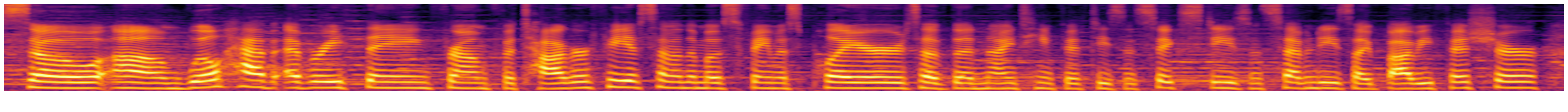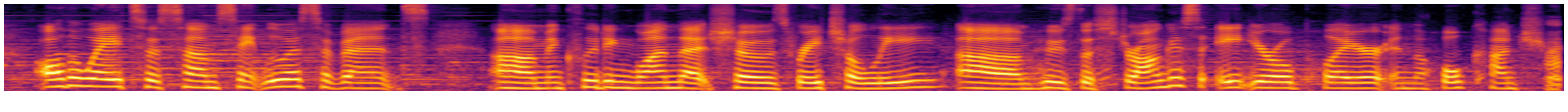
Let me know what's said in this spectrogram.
So um, we'll have everything from photography of some of the most famous players of the 1950s and 60s and 70s like Bobby Fischer, all the way to some St. Louis events, um, including one that shows Rachel Lee, um, who's the strongest eight-year-old player in the whole country,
